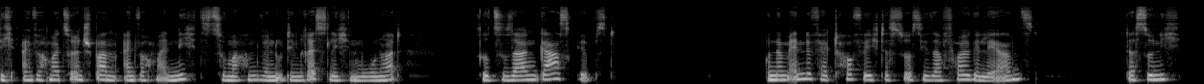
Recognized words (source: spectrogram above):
dich einfach mal zu entspannen, einfach mal nichts zu machen, wenn du den restlichen Monat sozusagen Gas gibst. Und im Endeffekt hoffe ich, dass du aus dieser Folge lernst, dass du nicht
